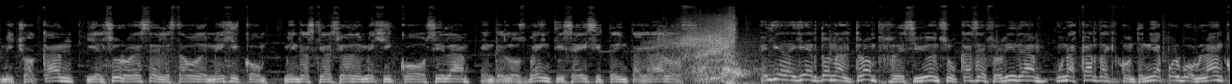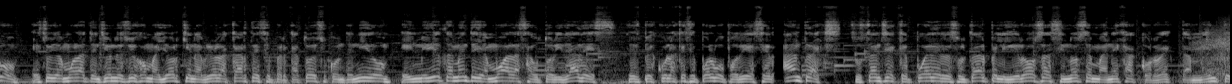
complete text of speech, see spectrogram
Michoacán y el suroeste del Estado de México, mientras que la Ciudad de México oscila entre los 26 y 30 grados. El día de ayer Donald Trump recibió en su casa de Florida una carta que contenía polvo blanco. Esto llamó la atención de su hijo mayor, quien abrió la carta y se percató de su contenido e inmediatamente llamó a las autoridades. Se especula que ese polvo podría ser anthrax, sustancia que puede resultar peligrosa si no se maneja correctamente.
